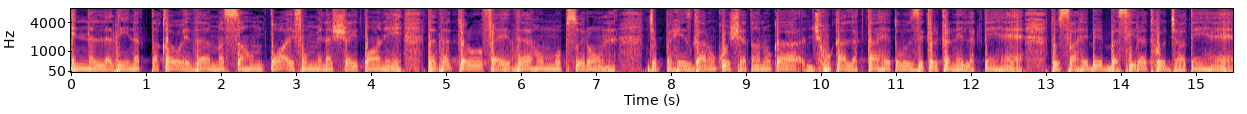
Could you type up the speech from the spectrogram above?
ان الذين اتقوا اذا مسهم طائف من الشيطان تذكروا فاذا هم مبصرون۔ جب پرہیزگاروں کو شیطانوں کا جھونکا لگتا ہے تو وہ ذکر کرنے لگتے ہیں، تو صاحب بصیرت ہو جاتے ہیں۔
